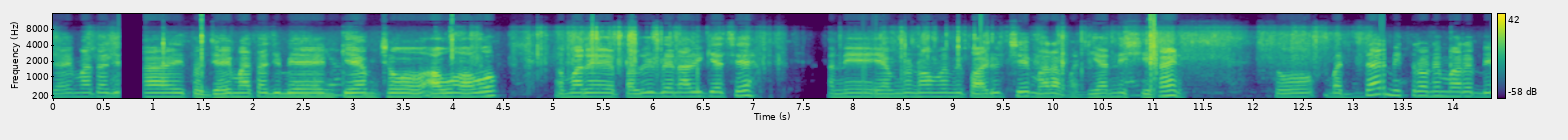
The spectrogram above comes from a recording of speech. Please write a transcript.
જય માતાજી તો જય માતાજી બેન. કેમ છો? આવો આવો. અમારે પલ્લવીબેન આવી ગયા છે અને એમનું નામ અમે પાડ્યું છે, મારા ભઢિયારની સિંહાણ તો બધા મિત્રોને મારે બે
